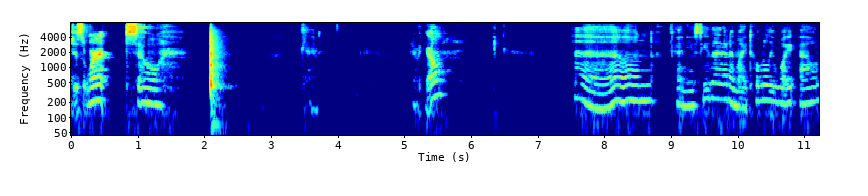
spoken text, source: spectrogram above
Edges weren't so. Okay. There we go. And can you see that? Am I totally white out?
